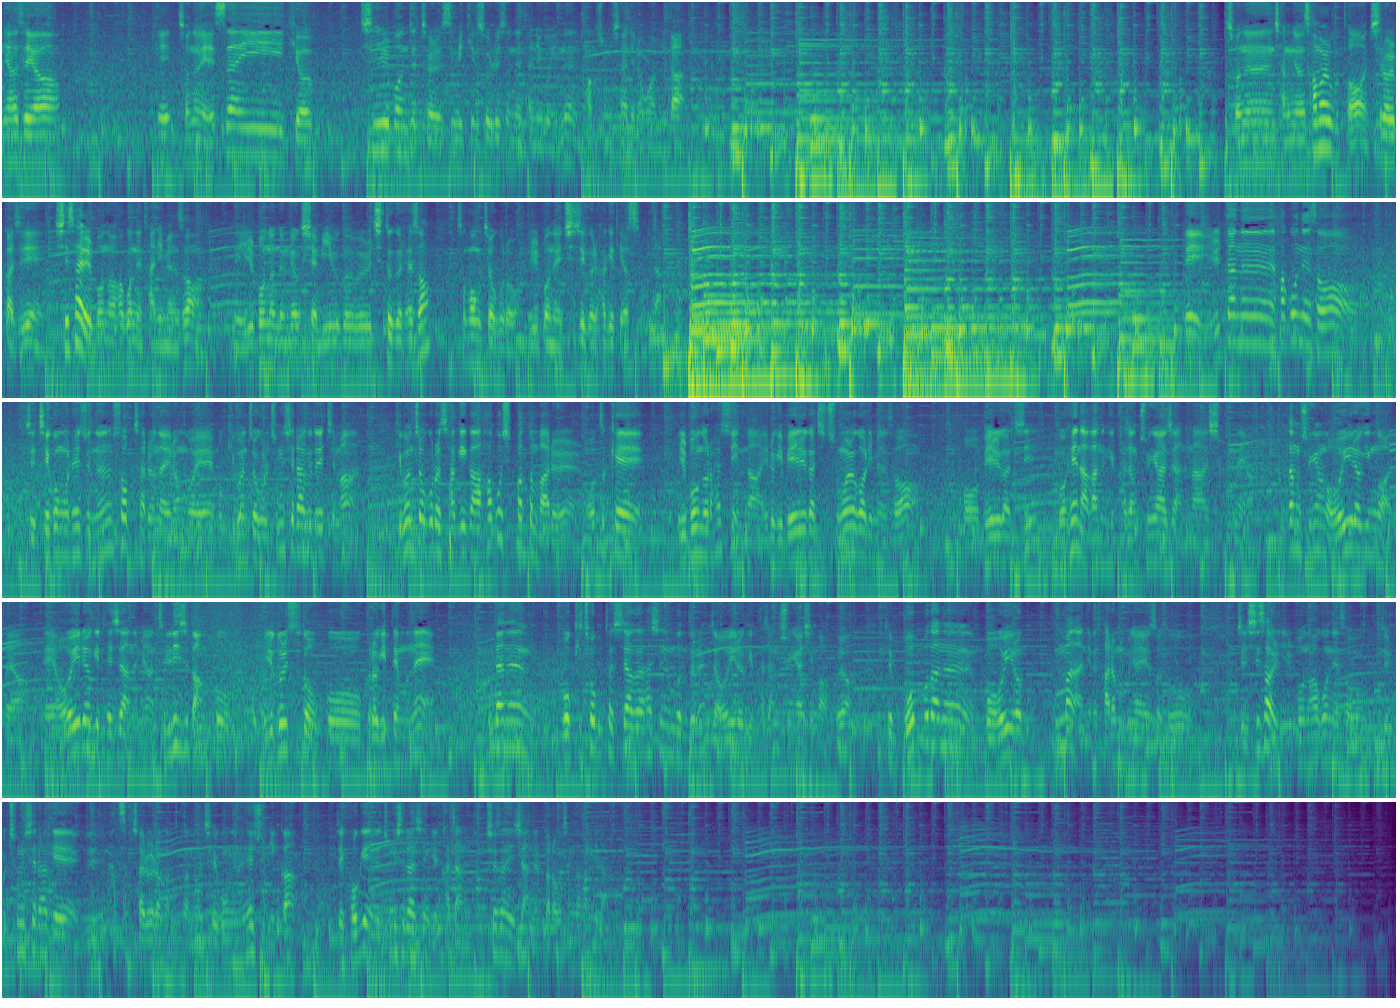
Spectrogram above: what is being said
안녕하세요. 예, 저는 SI 기업 신일본 제철 스미킹 솔루션에 다니고 있는 박종찬이라고 합니다. 저는 작년 3월부터 7월까지 시사 일본어 학원에 다니면서 네, 일본어 능력 시험 2급을 취득을 해서 성공적으로 일본에 취직을 하게 되었습니다. 네, 일단은 학원에서 이제 제공을 해주는 수업 자료나 이런 거에 뭐 기본적으로 충실하기도 했지만 기본적으로 자기가 하고 싶었던 말을 어떻게 일본어로 할 수 있나 이렇게 매일같이 중얼거리면서 뭐 매일같이 뭐 해 나가는 게 가장 중요하지 않나 싶네요. 가장 중요한 건 어휘력인 것 같아요. 네, 어휘력이 되지 않으면 들리지도 않고 읽을 수도 없고 그러기 때문에 일단은 뭐 기초부터 시작을 하시는 분들은 이제 어휘력이 가장 중요하신 것 같고요. 무엇보다는 뭐 어휘력뿐만 아니라 다른 분야에서도 이제 시설 일본 학원에서 이제 뭐 충실하게 이제 학습 자료라 같은 걸 제공을 해주니까 이제 거기에 충실하시는 게 가장 최선이지 않을까라고 생각합니다.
